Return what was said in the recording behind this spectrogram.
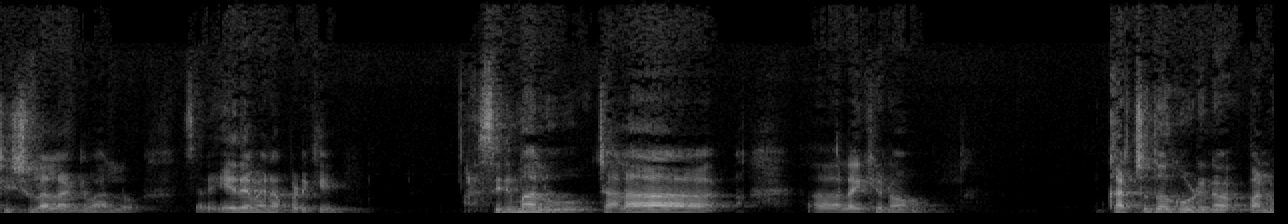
శిష్యులు అలాంటి వాళ్ళు. సరే ఏదేమైనప్పటికీ సినిమాలు చాలా లైక్ యూనో ఖర్చుతో కూడిన పను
